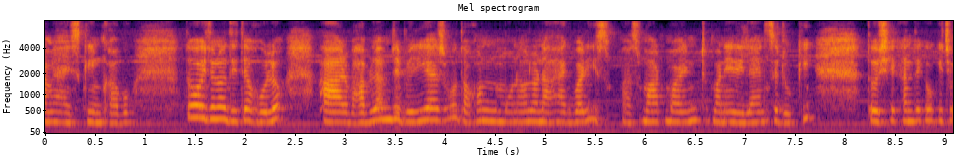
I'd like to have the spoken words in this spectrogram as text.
আমি আইসক্রিম খাব। তো ওই জন্য দিতে হলো। আর ভাবলাম যে বেরিয়ে আসব, তখন মনে হলো না একবারই স্মার্ট পয়েন্ট মানে রিলায়েন্সে ঢুকি। তো সেখান থেকেও কিছু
